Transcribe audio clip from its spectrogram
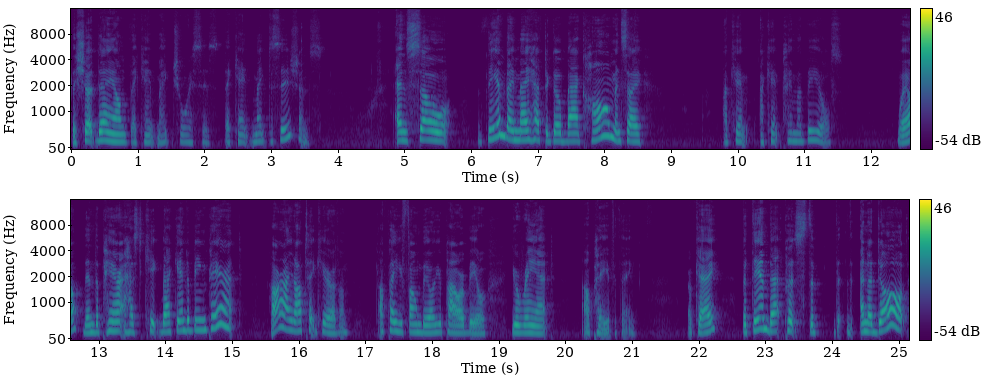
they shut down, they can't make choices, they can't make decisions. And so then they may have to go back home and say, I can't, I can't pay my bills. Well, then the parent has to kick back into being parent. All right, I'll take care of them. I'll pay your phone bill, your power bill, your rent. I'll pay everything. Okay? But then that puts the an adult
